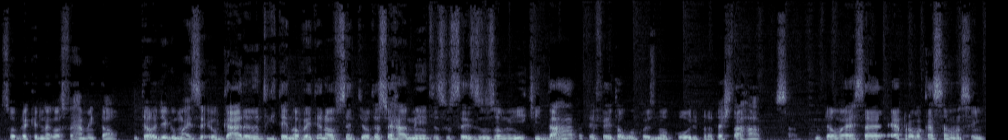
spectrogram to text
sobre aquele negócio ferramental. Então eu digo, mas eu garanto que tem 99% de outras ferramentas que vocês usam aí que dá para ter feito alguma coisa no code para testar rápido, sabe? Então essa é a provocação, assim.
